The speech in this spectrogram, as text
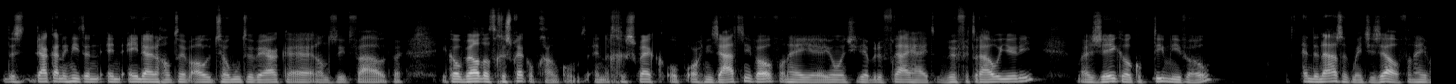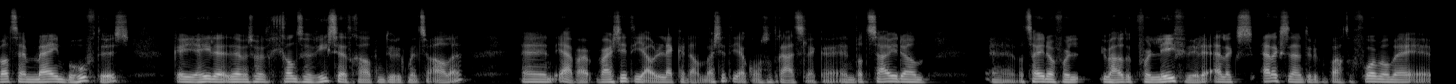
dus daar kan ik niet een, een eenduidig antwoord hebben, oh, zo moeten we werken en anders doe je het fout. Maar ik hoop wel dat het gesprek op gang komt. En het gesprek op organisatieniveau van, hé hey, eh, jongens, jullie hebben de vrijheid, we vertrouwen jullie. Maar zeker ook op teamniveau. En daarnaast ook met jezelf, van, hé, hey, wat zijn mijn behoeftes? Oké, je hele, we hebben een soort gigantische reset gehad natuurlijk met z'n allen. En ja, waar, waar zitten jouw lekken dan? Waar zitten jouw concentratielekken? En wat zou je dan, eh, wat zou je dan voor, überhaupt ook voor leven willen? Alex, Alex is daar natuurlijk een prachtig voorbeeld, mee, eh,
